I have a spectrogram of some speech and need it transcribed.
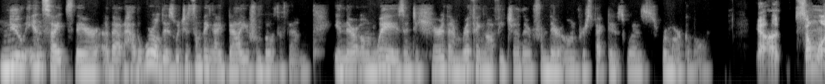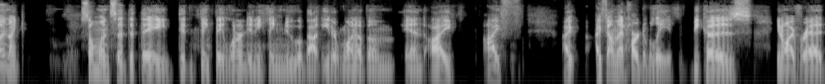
new insights there about how the world is which is something i value from both of them in their own ways and to hear them riffing off each other from their own perspectives was remarkable. Yeah uh, someone like someone said that they didn't think they learned anything new about either one of them and i i i i found that hard to believe because you know i've read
